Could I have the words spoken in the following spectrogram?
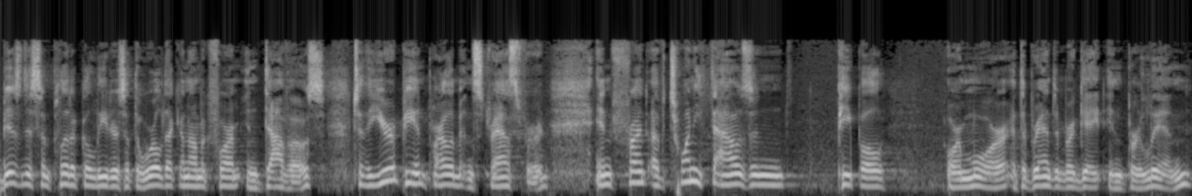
business and political leaders at the World Economic Forum in Davos, to the European Parliament in Strasbourg, in front of 20,000 people or more at the Brandenburg Gate in Berlin,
